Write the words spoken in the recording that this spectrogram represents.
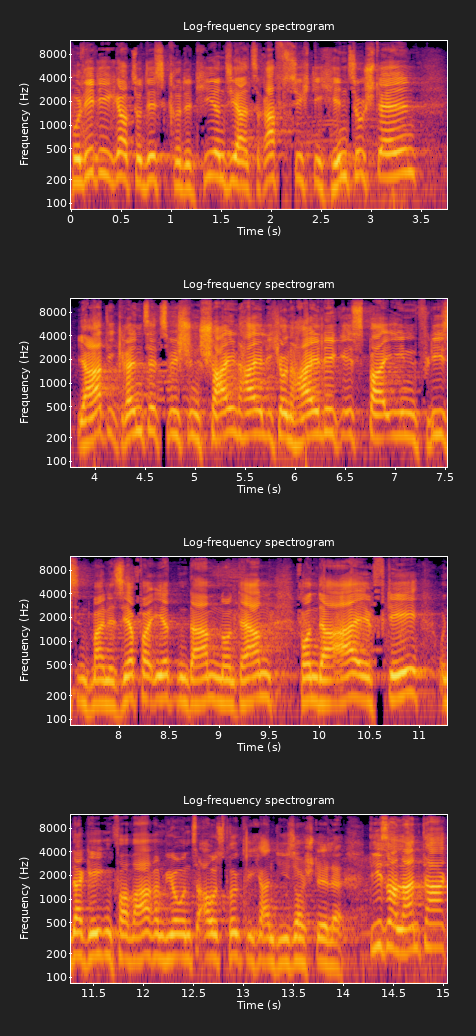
Politiker zu diskreditieren, sie als raffsüchtig hinzustellen. Ja, die Grenze zwischen scheinheilig und heilig ist bei Ihnen fließend, meine sehr verehrten Damen und Herren von der AfD. Und dagegen verwahren wir uns ausdrücklich an dieser Stelle. Dieser Landtag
